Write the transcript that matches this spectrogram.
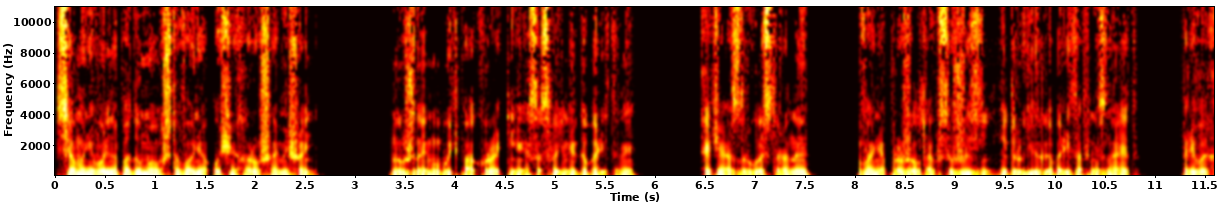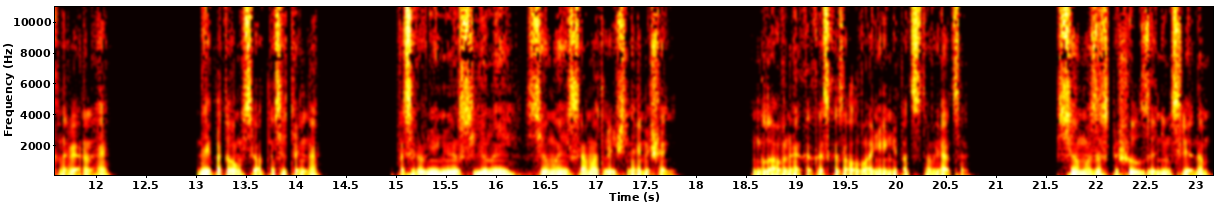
Сема невольно подумал, что Ваня очень хорошая мишень. Нужно ему быть поаккуратнее со своими габаритами. Хотя, с другой стороны, Ваня прожил так всю жизнь и других габаритов не знает. Привык, наверное. Да и потом все относительно. По сравнению с Юной, Сема и сам отличная мишень. Главное, как и сказал Ваня, не подставляться. Сема заспешил за ним следом.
